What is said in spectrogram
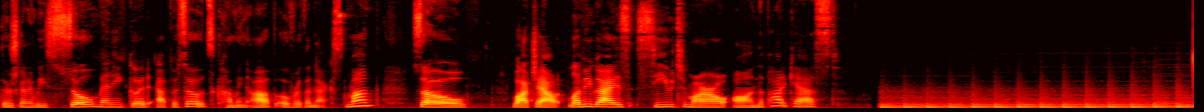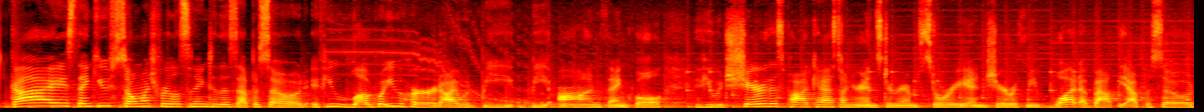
There's going to be so many good episodes coming up over the next month. So watch out. Love you guys. See you tomorrow on the podcast. Guys, thank you so much for listening to this episode. If you loved what you heard, I would be beyond thankful if you would share this podcast on your Instagram story and share with me what about the episode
